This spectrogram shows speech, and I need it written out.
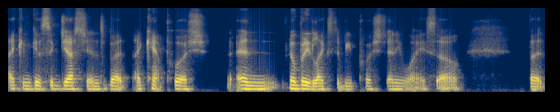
I can give suggestions, but I can't push, and nobody likes to be pushed anyway. So, but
